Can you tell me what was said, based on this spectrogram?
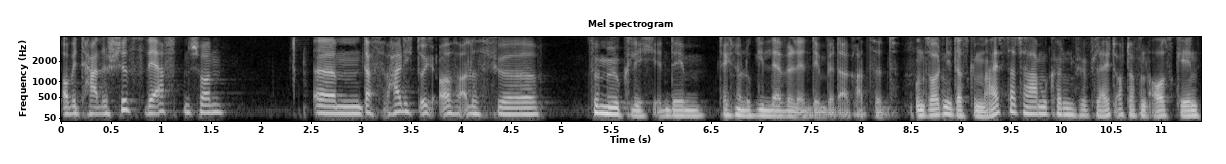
orbitale Schiffswerften schon. Ähm, das halte ich durchaus alles für für möglich in dem Technologielevel, in dem wir da gerade sind. Und sollten die das gemeistert haben, könnten wir vielleicht auch davon ausgehen,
